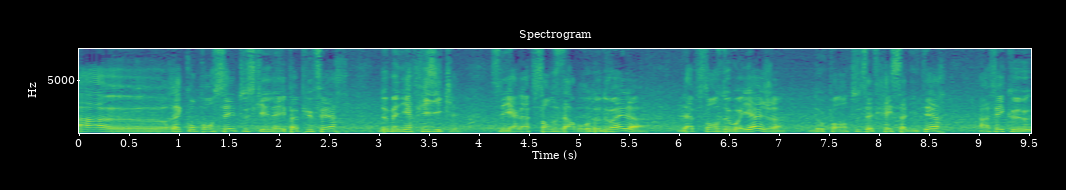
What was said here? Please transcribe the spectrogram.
à euh, récompenser tout ce qu'ils n'avaient pas pu faire de manière physique. C'est-à-dire l'absence d'arbres de Noël, l'absence de voyage, donc pendant toute cette crise sanitaire, a fait que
